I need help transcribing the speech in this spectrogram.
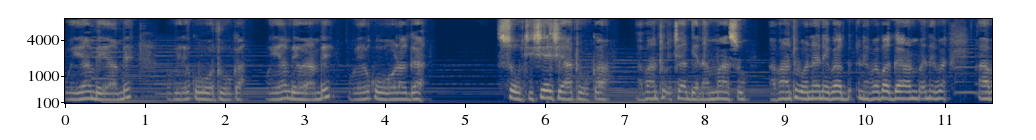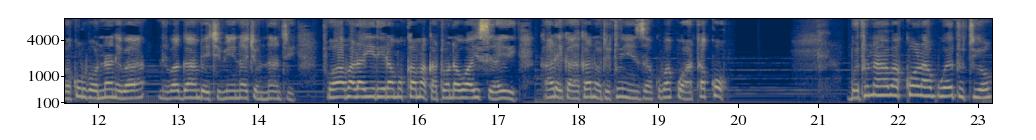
Weyambe yambe obeereku wootuuka weyambe yambe obeereku woolaga so kiki ekyatuuka? Abantu ekyagenda mu maaso abantu bonna ne babagamba abakulu bonna ne bagamba ekibiina kyonna nti twabalayirira mukama katonda wa isirayiri kale kaakano tetuyinza kubakwatako? Bwe tunaabakola bwe tutyo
